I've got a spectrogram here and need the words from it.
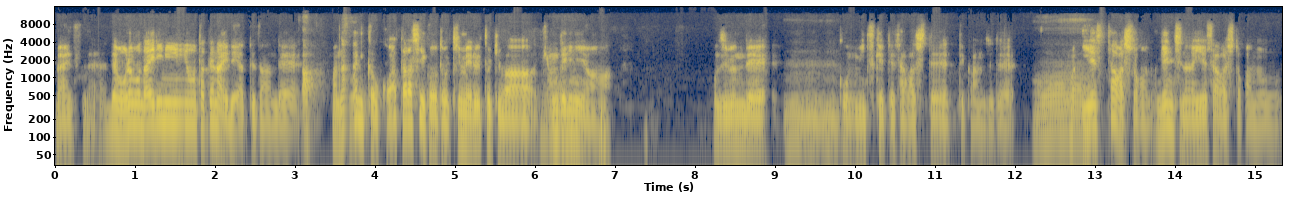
ないですね。でも俺も代理人を立てないでやってたんで、あまあ、何かこう新しいことを決めるときは、基本的には、自分でこう見つけて探してって感じで、まあ、家探しとかも、現地の家探しとかも、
